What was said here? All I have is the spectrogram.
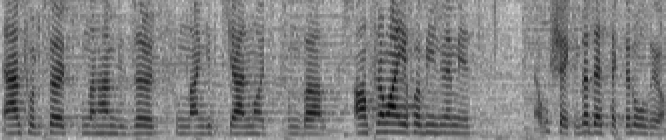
Hem çocuklar açısından hem bizler açısından gidip gelme açısından antrenman yapabilmemiz ya bu şekilde destekleri oluyor.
